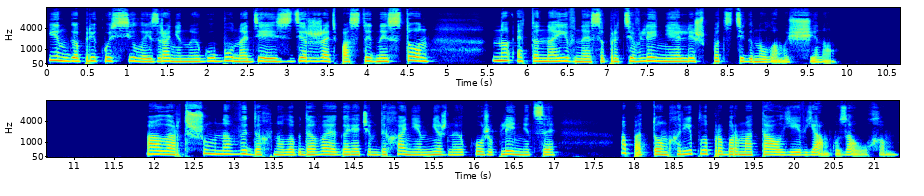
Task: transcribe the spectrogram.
Инга прикусила израненную губу, надеясь сдержать постыдный стон, но это наивное сопротивление лишь подстегнуло мужчину. Аллард шумно выдохнул, обдавая горячим дыханием нежную кожу пленницы, а потом хрипло пробормотал ей в ямку за ухом.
